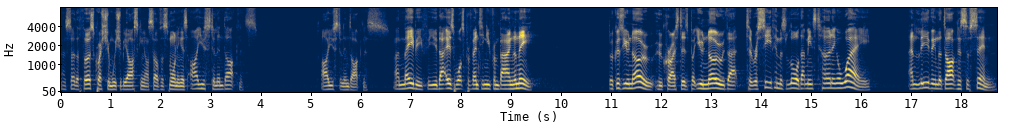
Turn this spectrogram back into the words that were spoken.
And so, the first question we should be asking ourselves this morning is Are you still in darkness? Are you still in darkness? And maybe for you, that is what's preventing you from bowing the knee. Because you know who Christ is, but you know that to receive him as Lord, that means turning away and leaving the darkness of sin.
